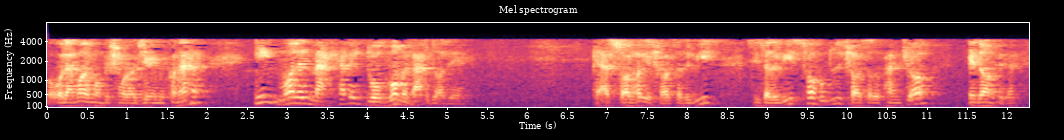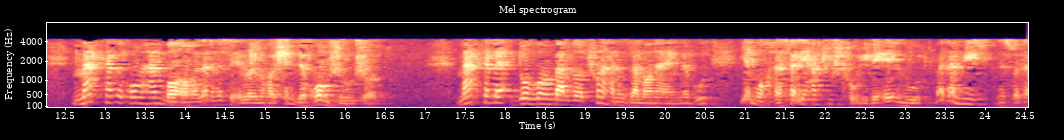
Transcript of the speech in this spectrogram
و علمای ما به مراجعه می‌کنن این مال مکتب دوم بغداده که از سالهای 420 320 تا حدود 450 ادامه بده مکتب قوم هم با آمدن مثل ابراهیم هاشم به قوم شروع شد. مکتب دوم بغداد چون هنوز زمان ائمه بود یه مختصری هم توش تولید علم بود. بعدم نیست نسبتا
